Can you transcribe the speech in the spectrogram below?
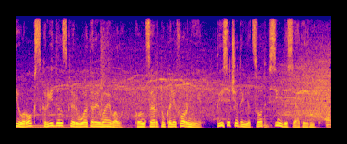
аудіорок з Creedence Clearwater Revival. Концерт у Каліфорнії 1970 рік.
